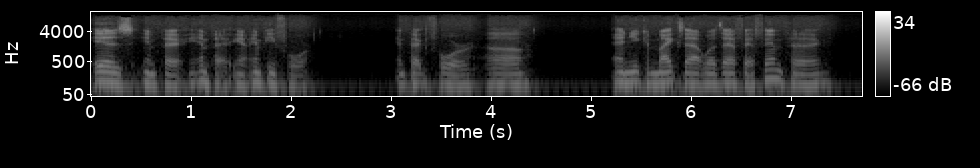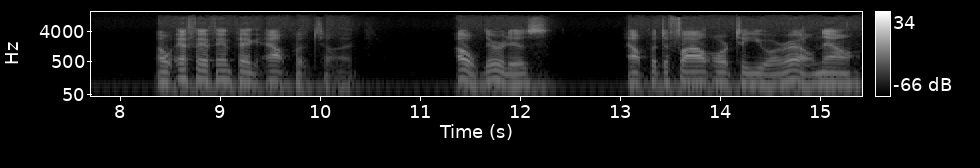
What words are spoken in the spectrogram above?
is MPEG, MPEG, you know, MP4, MPEG 4, uh, and you can make that with FFmpeg. Oh, FFmpeg output type. Oh, there it is. Output to file or to URL. Now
